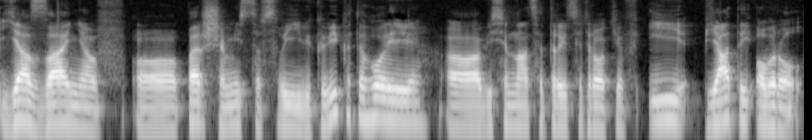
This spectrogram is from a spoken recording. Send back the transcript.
Я зайняв перше місце в своїй віковій категорії 18-30 років і п'ятий оверол.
